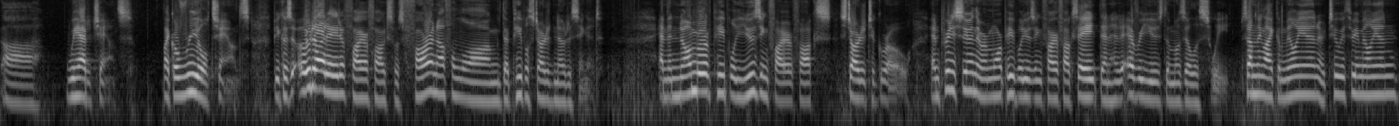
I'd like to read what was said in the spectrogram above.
uh, we had a chance, like a real chance. Because 0.8 of Firefox was far enough along that people started noticing it. And the number of people using Firefox started to grow. And pretty soon there were more people using Firefox 8 than had ever used the Mozilla Suite. Something like a million or two or three million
